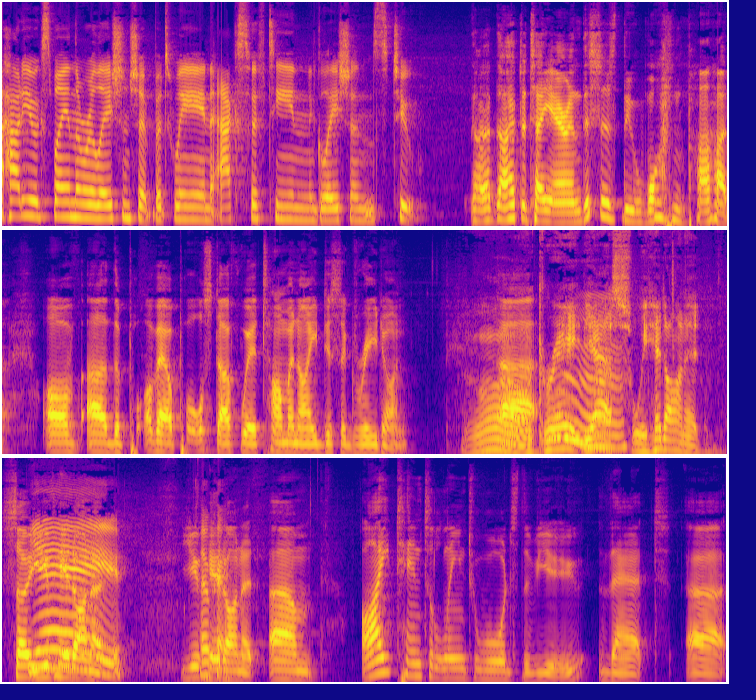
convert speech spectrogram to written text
How do you explain the relationship between Acts 15 and Galatians 2? I I have to tell you, Erin, this is the one part of uh, the of our Paul stuff where Tom and I disagreed on. oh, uh, great. Yes, we hit on it. So you've hit on it. You've Okay. hit on it. Um, I tend to lean towards the view that uh,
